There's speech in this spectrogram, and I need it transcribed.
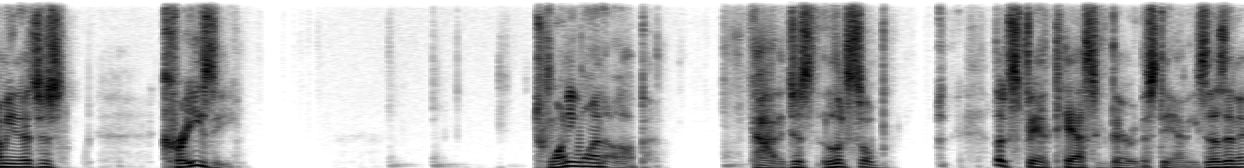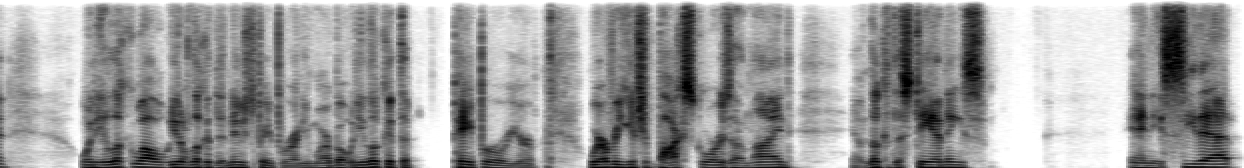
I mean, that's just crazy. 21 up. God, it just it looks so looks fantastic there in the standings, doesn't it? When you look, well, we don't look at the newspaper anymore, but when you look at the paper or your wherever you get your box scores online and look at the standings, and you see that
